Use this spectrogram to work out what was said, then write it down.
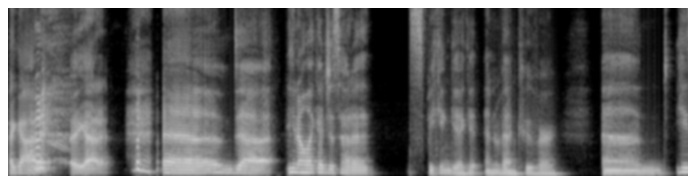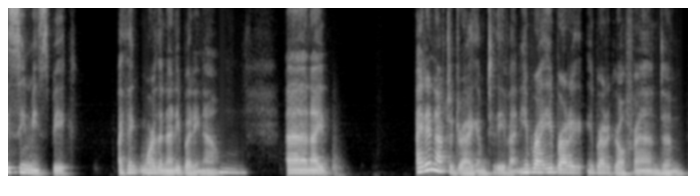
I got it. I got it." and uh, you know, like I just had a speaking gig in Vancouver and he's seen me speak i think more than anybody now mm. and i i didn't have to drag him to the event he brought he brought a he brought a girlfriend and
